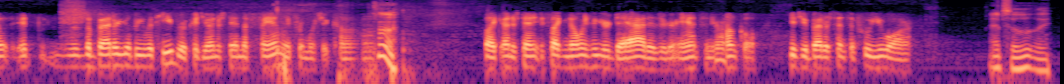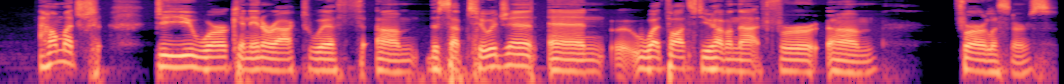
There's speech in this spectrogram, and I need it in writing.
it, the better you'll be with Hebrew because you understand the family from which it comes. Huh. Like understanding, it's like knowing who your dad is, or your aunts and your uncle gives you a better sense of who you are. Absolutely. How much do you work and interact with um, the Septuagint, and what thoughts do you have on that for um, for our listeners?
